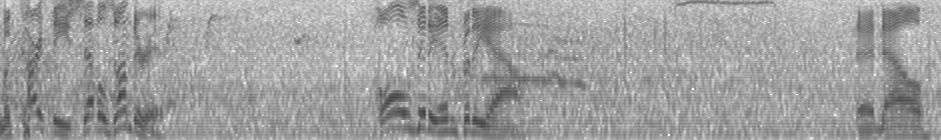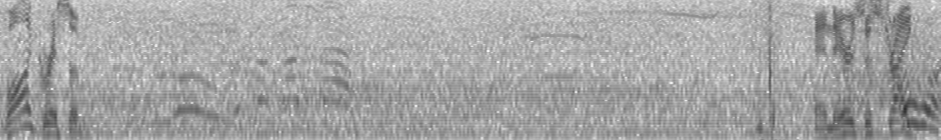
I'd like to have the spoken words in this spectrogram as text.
McCarthy settles under it. Hauls it in for the out. And now Vaughn Grissom. And there's the strike. Oh,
